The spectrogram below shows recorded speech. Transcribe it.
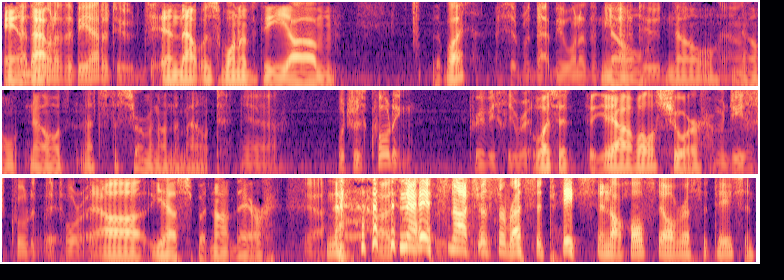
And that one of the beatitudes. And that was one of the um, what? I said, would that be one of the beatitudes? No, no, no, no, no. That's the Sermon on the Mount. Yeah, which was quoting previously written. Was it? Yeah. Well, sure. I mean, Jesus quoted the Torah. Uh, yes, but not there. Yeah. no, it's not just a recitation, a wholesale recitation.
